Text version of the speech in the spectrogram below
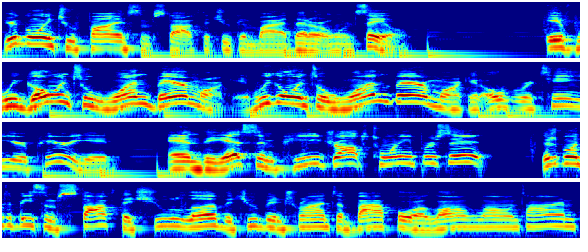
you're going to find some stocks that you can buy that are on sale. If we go into one bear market, if we go into one bear market over a 10 year period and the S&P drops 20%, there's going to be some stocks that you love that you've been trying to buy for a long, long time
